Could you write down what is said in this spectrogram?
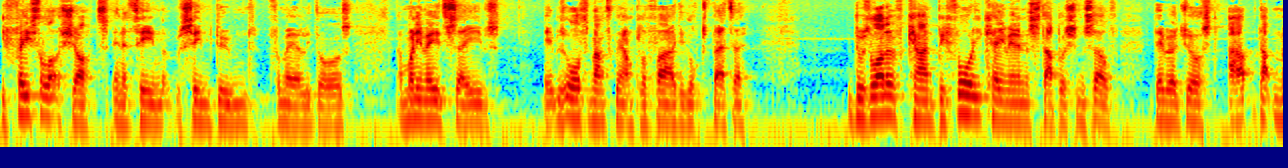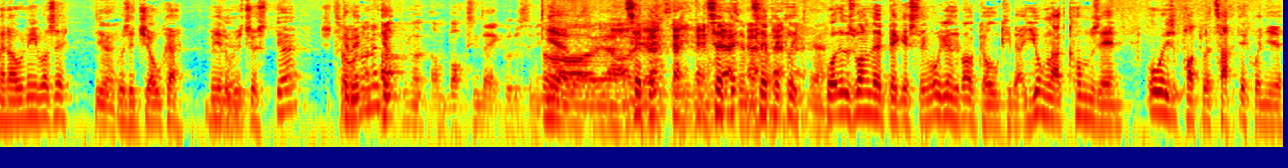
he faced a lot of shots in a team that seemed doomed from early doors, and when he made saves, it was automatically amplified. He looks better. There was a lot of kind before he came in and established himself. They were just uh, that Mannone was it? Yeah. was a joker. You know, it was just Yeah. doing- them do- Apart from the- on Boxing Day Goodison. yeah, Oh, yeah. typi- typi- typically. But it was one of their biggest things. What we're going to do about a goalkeeper? A young lad comes in, always a popular tactic when you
